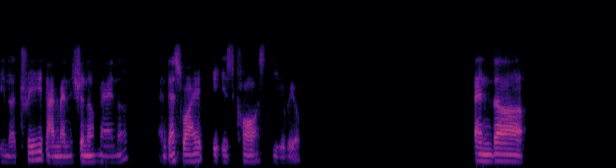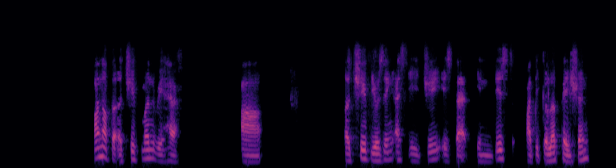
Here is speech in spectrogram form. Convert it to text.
in a three-dimensional manner, and that's why it is called stereo. And uh, one of the achievement we have uh, achieved using SEEG is that in this particular patient,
